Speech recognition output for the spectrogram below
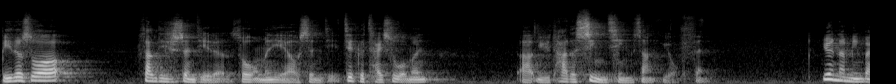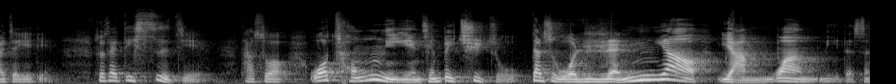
彼得说：“上帝是圣洁的，说我们也要圣洁，这个才是我们啊与他的性情上有份。”愿他明白这一点。所以在第四节，他说：“我从你眼前被驱逐，但是我仍要仰望你的圣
